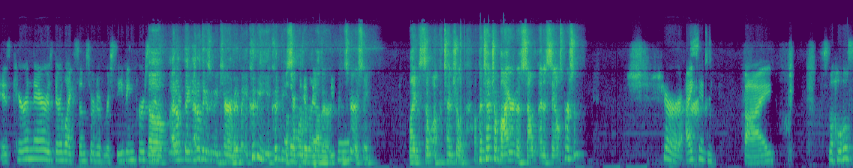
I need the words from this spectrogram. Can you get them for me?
Is Karen there? Is there like some sort of receiving person? No, I don't think I don't think it's going to be Karen, but it, it could be it could be Other someone from kidnapped another people? conspiracy, like some a potential a potential buyer and a sell and a salesperson. Sure, I can buy souls,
